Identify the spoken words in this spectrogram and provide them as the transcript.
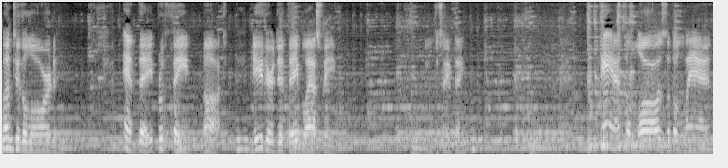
unto the Lord, and they profaned not, neither did they blaspheme. The same thing? And the laws of the land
